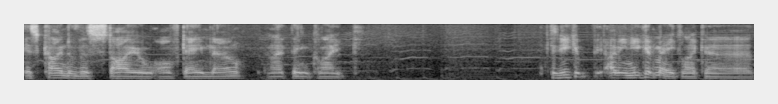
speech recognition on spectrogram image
it's kind of a style of game now. And I think like because you could I mean you could make like a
